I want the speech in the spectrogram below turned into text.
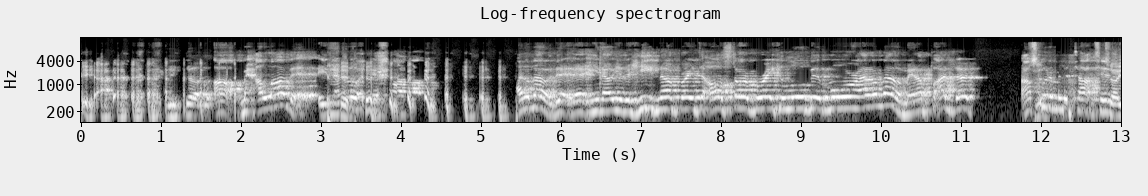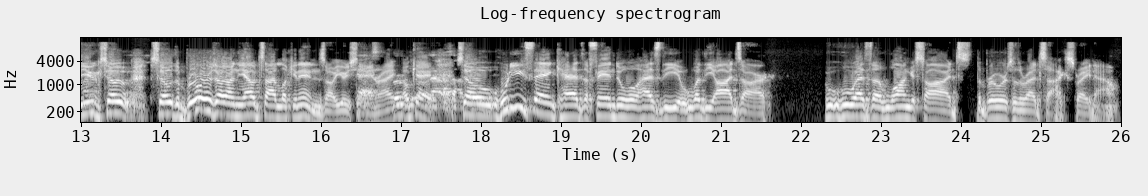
yeah. The, oh man, I love it. You know, and, uh, I don't know. They, they, you know, they're heating up right to All Star break a little bit more. I don't know, man. I, I, I'll so, put them in the top ten. So you so so the Brewers are on the outside looking in. Is So you're saying yes, right? Brewers okay. So who do you think has the FanDuel has the what the odds are? Who who has the longest odds? The Brewers or the Red Sox right now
